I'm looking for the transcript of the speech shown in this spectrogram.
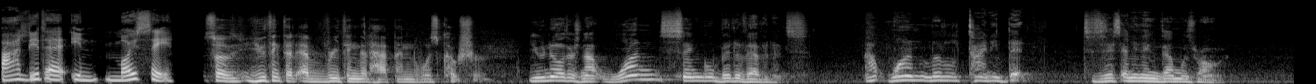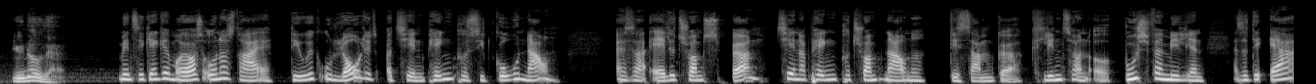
bare lidt af en møjsag. So you think that everything that happened was kosher? You know there's not one single bit of evidence, not one little tiny bit, to suggest anything done was wrong. You know that. Men til gengæld må jeg også understrege, det er jo ikke ulovligt at tjene penge på sit gode navn. Altså alle Trumps børn tjener penge på Trump-navnet. Det samme gør Clinton og Bush-familien. Altså det er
